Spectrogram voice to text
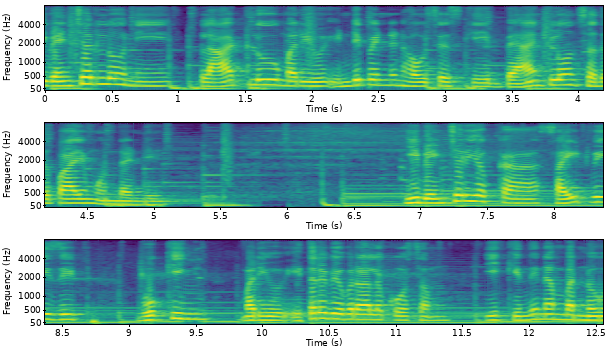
ఈ వెంచర్లోని ప్లాట్లు మరియు ఇండిపెండెంట్ హౌసెస్కి బ్యాంక్ లోన్ సదుపాయం ఉందండి. ఈ వెంచర్ యొక్క సైట్ విజిట్ బుకింగ్ మరియు ఇతర వివరాల కోసం ఈ కింది నెంబర్ను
